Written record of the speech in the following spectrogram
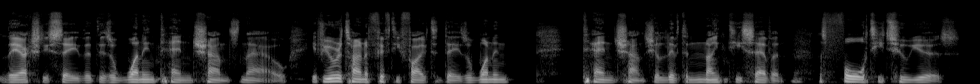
they actually say that there's a one in ten chance now. If you retire at 55 today, there's a one in ten chance you'll live to 97. That's 42 years.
